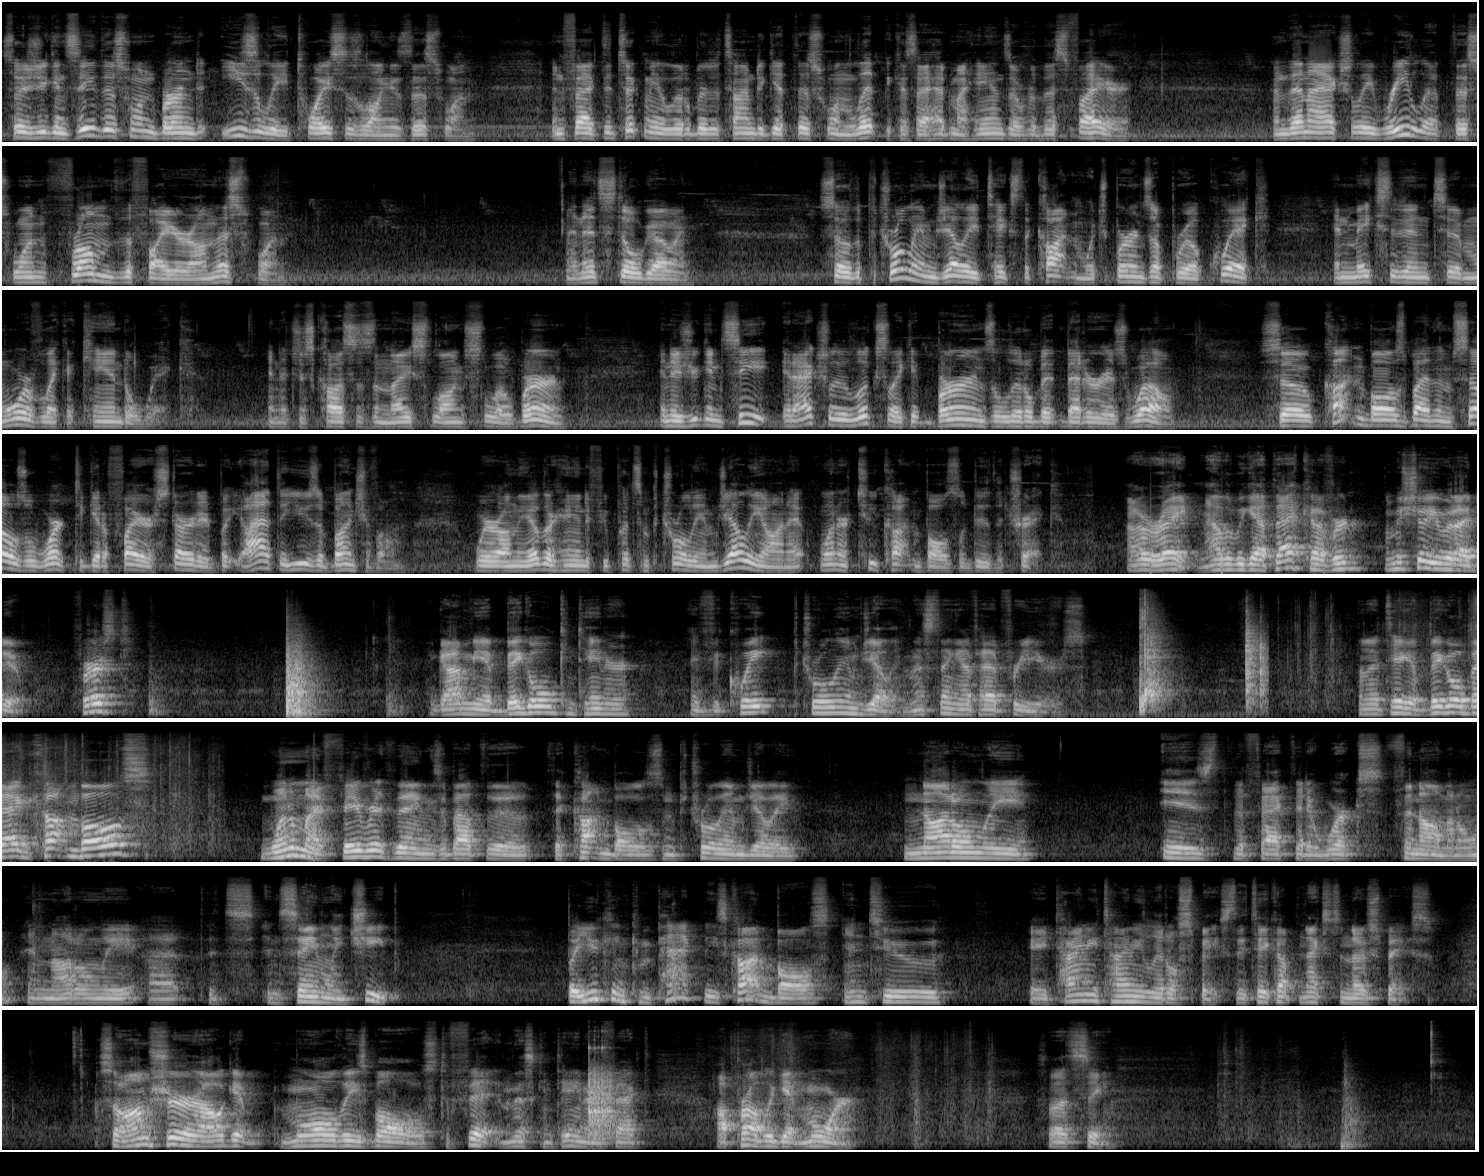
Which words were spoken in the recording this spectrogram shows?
So as you can see, this one burned easily twice as long as this one. In fact, it took me a little bit of time to get this one lit because I had my hands over this fire. And then I actually relit this one from the fire on this one. And it's still going. So the petroleum jelly takes the cotton, which burns up real quick, and makes it into more of like a candle wick. And it just causes a nice, long, slow burn. And as you can see, it actually looks like it burns a little bit better as well. So cotton balls by themselves will work to get a fire started, but you'll have to use a bunch of them. Where on the other hand, if you put some petroleum jelly on it, one or two cotton balls will do the trick. Alright, now that we got that covered, let me show you what I do. First, I got me a big old container of Equate petroleum jelly, and this thing I've had for years. Then I take a big old bag of cotton balls, one of my favorite things about the, the cotton balls and petroleum jelly not only is the fact that it works phenomenal and not only uh, it's insanely cheap, but you can compact these cotton balls into a tiny, tiny little space. They take up next to no space. So I'm sure I'll get all these balls to fit in this container. In fact, I'll probably get more. So let's see.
